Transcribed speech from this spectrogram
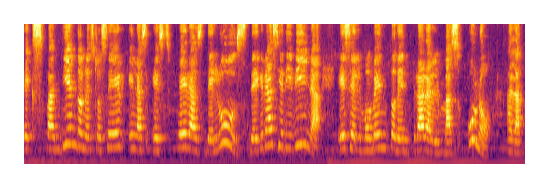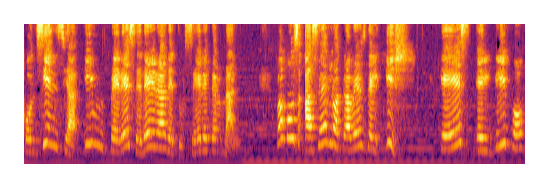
expandiendo nuestro ser en las esferas de luz, de gracia divina. Es el momento de entrar al más uno, a la conciencia imperecedera de tu ser eternal. Vamos a hacerlo a través del Ish, que es el glifo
